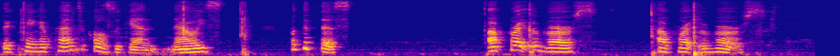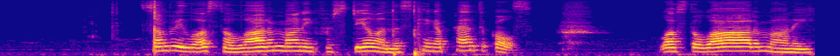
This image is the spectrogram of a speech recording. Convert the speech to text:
the King of Pentacles again. Now he's, look at this. Upright reverse, upright reverse. Somebody lost a lot of money for stealing this King of Pentacles. Lost a lot of money.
